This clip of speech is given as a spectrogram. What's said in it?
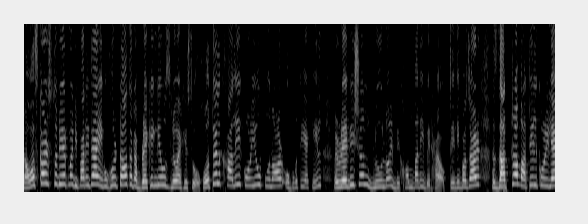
নমস্কাৰ ষ্টুডিঅ'ত মই দীপানিতা এই মুহূৰ্তত এটা ব্ৰেকিং নিউজ লৈ আহিছোঁ। হোটেল খালী কৰিও পুনৰ উভতি আহিল ৰেডিশ্যন ব্লুলৈ বিসম্বাদী বিধায়ক। তিনি বজাৰ যাত্ৰা বাতিল কৰিলে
